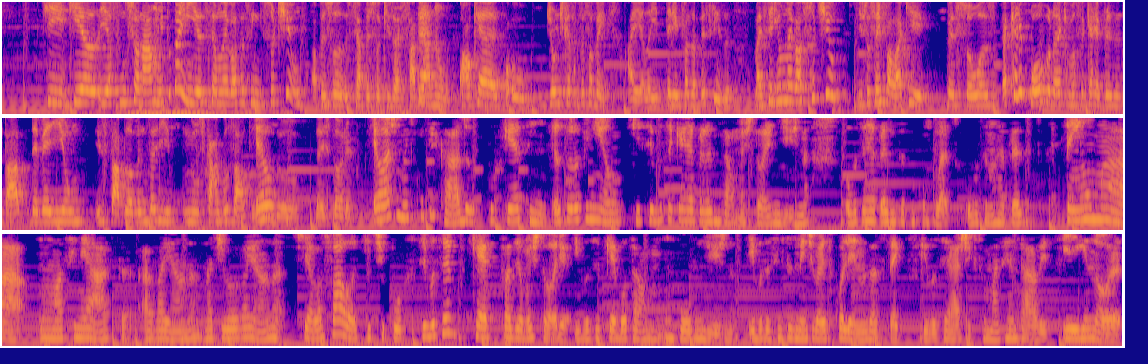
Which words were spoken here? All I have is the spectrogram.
Que, que ia, ia funcionar muito bem, ia ser um negócio assim, sutil. A pessoa, se a pessoa quisesse saber, É. ah não, qual que é. qual- de onde que essa pessoa vem? Aí ela ia- teria que fazer a pesquisa. Mas seria um negócio sutil. Isso sem falar que pessoas daquele povo, né, que você quer representar, deveriam estar pelo menos ali nos cargos altos né, Eu- do- da história. Eu acho muito complicado, porque assim, eu sou da opinião que se você quer representar uma história indígena, ou você representa por completo, ou você não representa. Tem uma, uma cineasta havaiana, nativa havaiana, que ela fala que, tipo, se você quer fazer uma história e você quer botar um, um povo indígena, e você simplesmente vai escolhendo os aspectos que você acha que são mais rentáveis e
